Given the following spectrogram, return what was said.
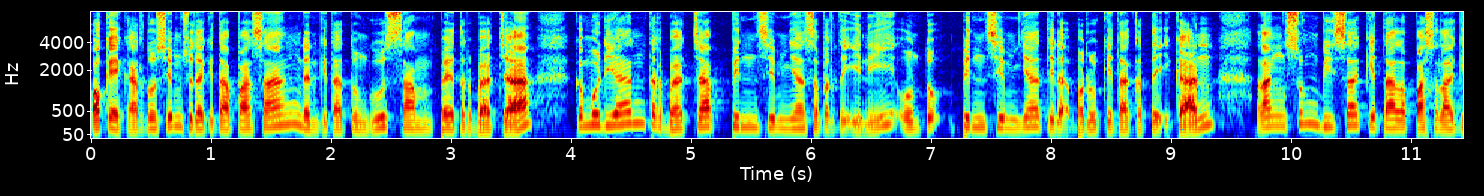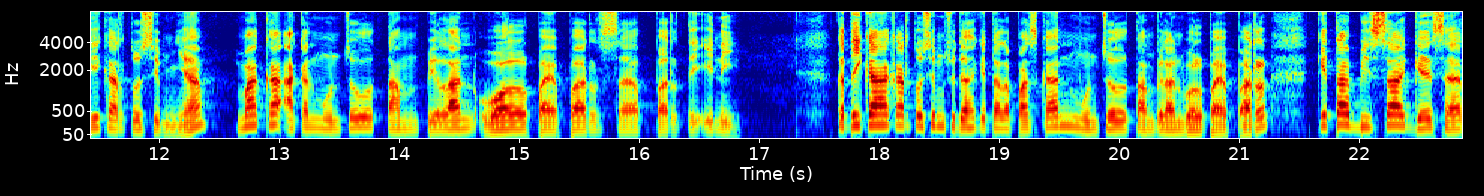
Oke, kartu SIM sudah kita pasang dan kita tunggu sampai terbaca. Kemudian terbaca PIN SIM-nya seperti ini. Untuk PIN SIM-nya tidak perlu kita ketikkan, langsung bisa kita lepas lagi kartu SIM-nya maka akan muncul tampilan wallpaper seperti ini. Ketika kartu SIM sudah kita lepaskan muncul tampilan wallpaper, kita bisa geser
